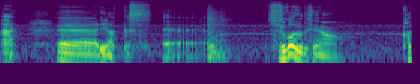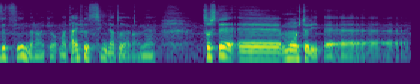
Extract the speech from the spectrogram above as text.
はい。えーリラックス。えーすごいうるせえな。風強いんだな、今日。まあ、台風過ぎた後だからね。そして、えーもう一人、えー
